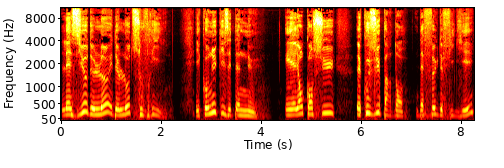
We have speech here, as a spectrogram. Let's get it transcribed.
les yeux de l'un et de l'autre s'ouvrirent, et connut qu'ils étaient nus, et ayant conçu, euh, cousu, pardon, des feuilles de figuier,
